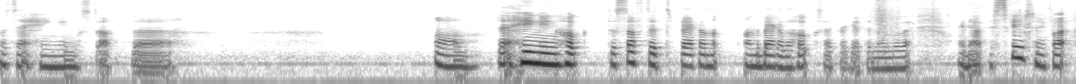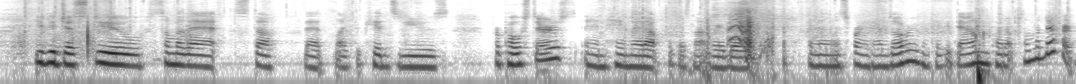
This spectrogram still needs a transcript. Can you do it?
what's that hanging stuff? The, um, that hanging hook, the stuff that's back on the, on the back of the hooks. I forget the name of it right now. It escapes me. But you could just do some of that stuff that like the kids use for posters and hang that up because it's not very big. And then when springtime's over, you can take it down and put up something different.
